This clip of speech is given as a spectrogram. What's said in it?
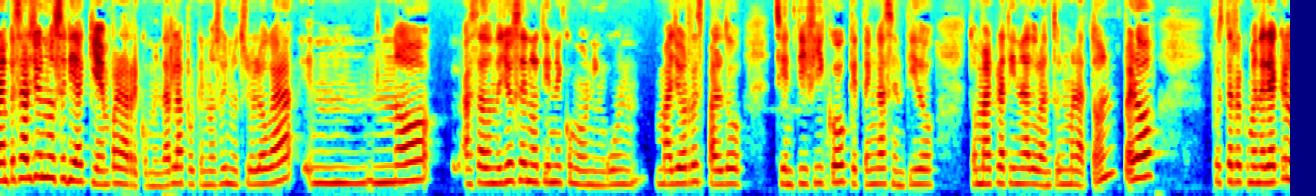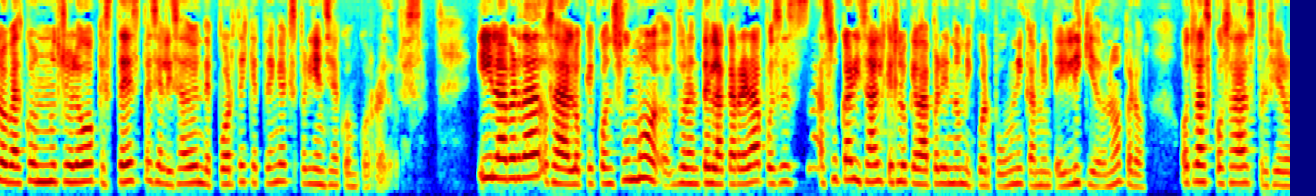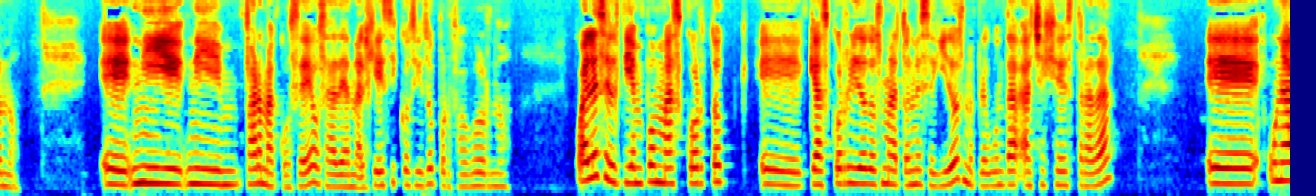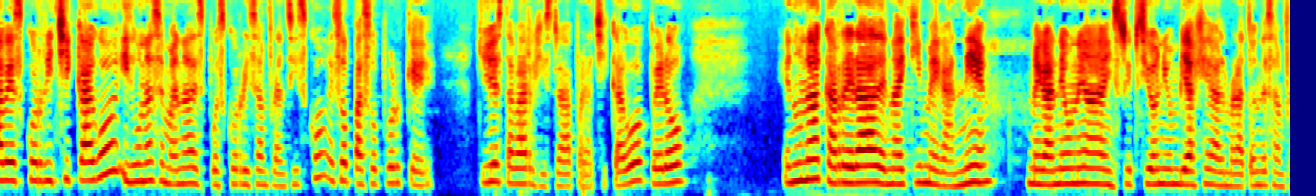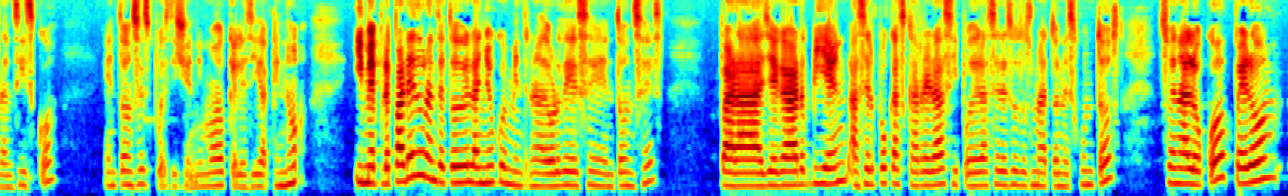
Para empezar, yo no sería quien para recomendarla porque no soy nutrióloga. No, hasta donde yo sé, no tiene como ningún mayor respaldo científico que tenga sentido tomar creatina durante un maratón, pero pues te recomendaría que lo veas con un nutriólogo que esté especializado en deporte y que tenga experiencia con corredores. Y la verdad, o sea, lo que consumo durante la carrera, pues es azúcar y sal, que es lo que va perdiendo mi cuerpo únicamente, y líquido, ¿no? Pero otras cosas prefiero no. Eh, ni, ni fármacos, ¿eh? O sea, de analgésicos y eso, por favor, no. ¿Cuál es el tiempo más corto eh, que has corrido dos maratones seguidos? Me pregunta HG Estrada. Una vez corrí Chicago y una semana después corrí San Francisco. Eso pasó porque yo ya estaba registrada para Chicago, pero en una carrera de Nike me gané, me gané una inscripción y un viaje al maratón de San Francisco. Entonces, pues dije, ni modo que les diga que no. Y me preparé durante todo el año con mi entrenador de ese entonces para llegar bien, hacer pocas carreras y poder hacer esos dos maratones juntos. Suena loco, pero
